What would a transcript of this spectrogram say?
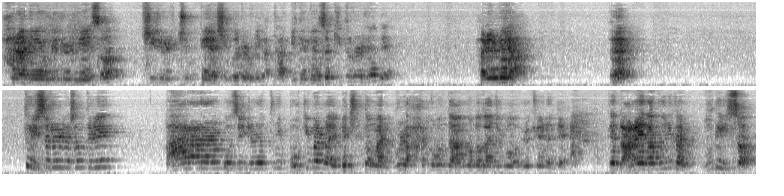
하나님이 우리를 위해서 길을 준비하신 것을 우리가 다 믿으면서 기도를 해야 돼요. 할렐루야. 예? 또 이스라엘 백성들이 마라라는 곳에 이르렀더니 목이 말라요. 며칠 동안 물 한 모금도 안 먹어가지고 이렇게 했는데 그 마라에 가보니까 물이 있어.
